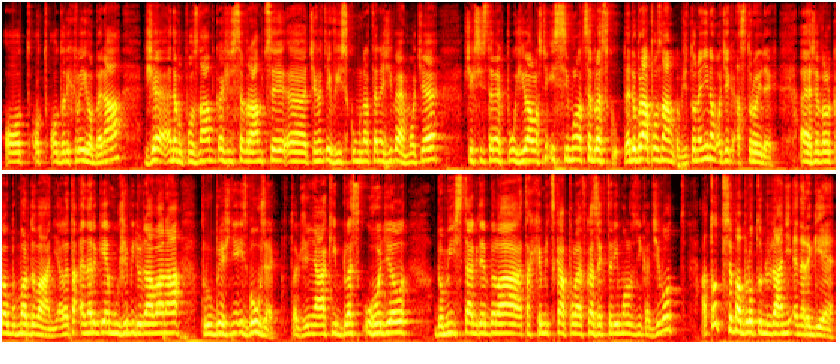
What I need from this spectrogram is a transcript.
od, od, od rychlého Bena, že, nebo poznámka, že se v rámci těchto výzkumů na té neživé hmotě v systémech používá vlastně i simulace blesku. To je dobrá poznámka, že to není jenom o těch asteroidech a éře velkého bombardování, ale ta energie může být dodávána průběžně i z bouřek. Takže nějaký blesk uhodil do místa, kde byla ta chemická polévka, ze které mohl vznikat život. A to třeba bylo to dodání energie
